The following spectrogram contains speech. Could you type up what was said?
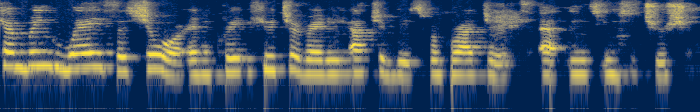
can bring ways ashore and create future-ready attributes for graduates at each institution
